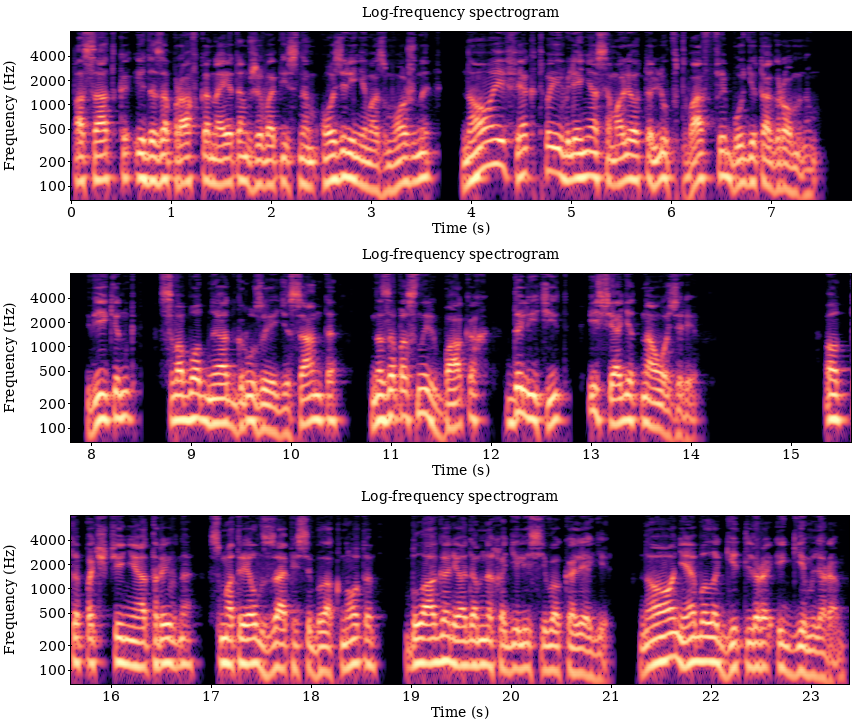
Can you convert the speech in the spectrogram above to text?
Посадка и дозаправка на этом живописном озере невозможны, но эффект появления самолета Люфтваффе будет огромным. «Викинг», свободный от груза и десанта, на запасных баках долетит и сядет на озере. Отто почти неотрывно смотрел в записи блокнота, благо рядом находились его коллеги. Но не было Гитлера и Гиммлера.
